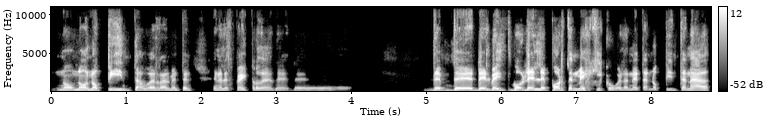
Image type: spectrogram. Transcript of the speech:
no, no, no pinta, güey, realmente en, en el espectro de, de, de, de- de- del béisbol, del deporte en México, güey, la neta no pinta nada,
